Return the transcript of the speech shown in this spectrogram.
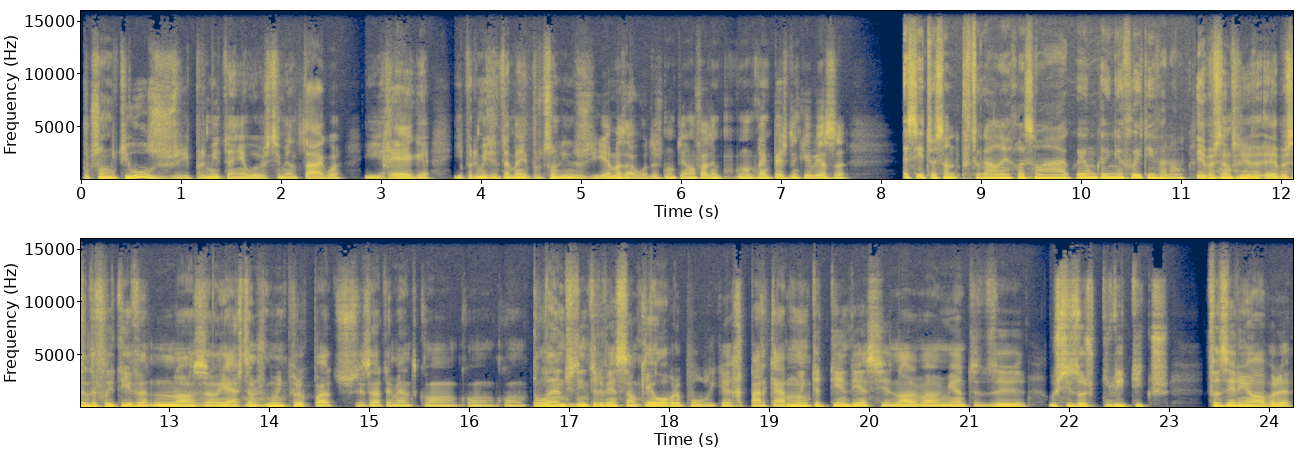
porque são multiusos e permitem o abastecimento de água e rega e permitem também a produção de energia, mas há outras que não têm, não fazem, não têm pés de cabeça. A situação de Portugal em relação à água é um bocadinho aflitiva, não? É bastante, é bastante aflitiva. Nós, aliás, estamos muito preocupados exatamente com, com, com planos de intervenção que é obra pública. Repare que há muita tendência, normalmente, de os decisores políticos fazerem obra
